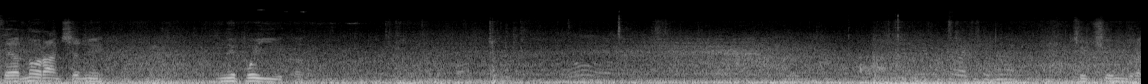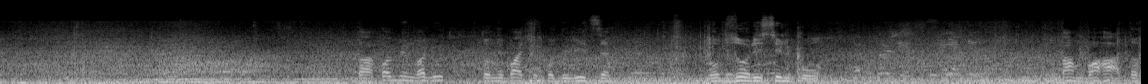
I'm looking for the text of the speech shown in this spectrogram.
Все одно раніше не, не поїхав. Чучундра. Так, обмін валют, хто не бачив, подивіться в обзорі сільпо. Там багато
